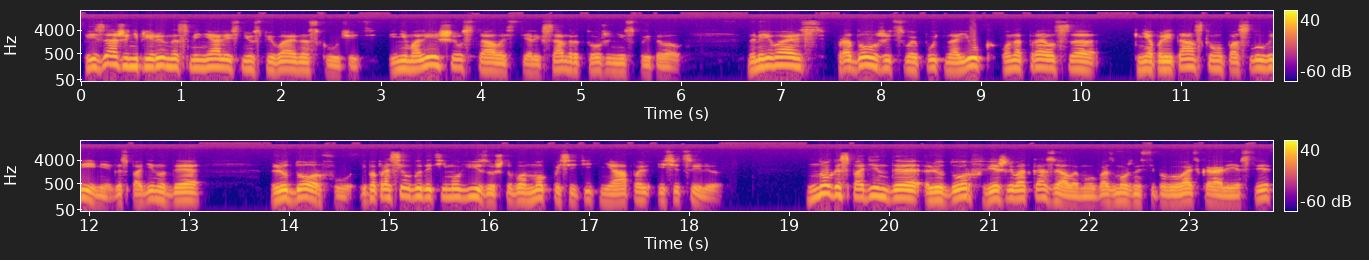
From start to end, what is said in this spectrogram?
Пейзажи непрерывно сменялись, не успевая наскучить, и ни малейшей усталости Александр тоже не испытывал. Намереваясь продолжить свой путь на юг, он отправился к неаполитанскому послу в Риме, господину де Людорфу, и попросил выдать ему визу, чтобы он мог посетить Неаполь и Сицилию. Но господин де Людорф вежливо отказал ему в возможности побывать в королевстве,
